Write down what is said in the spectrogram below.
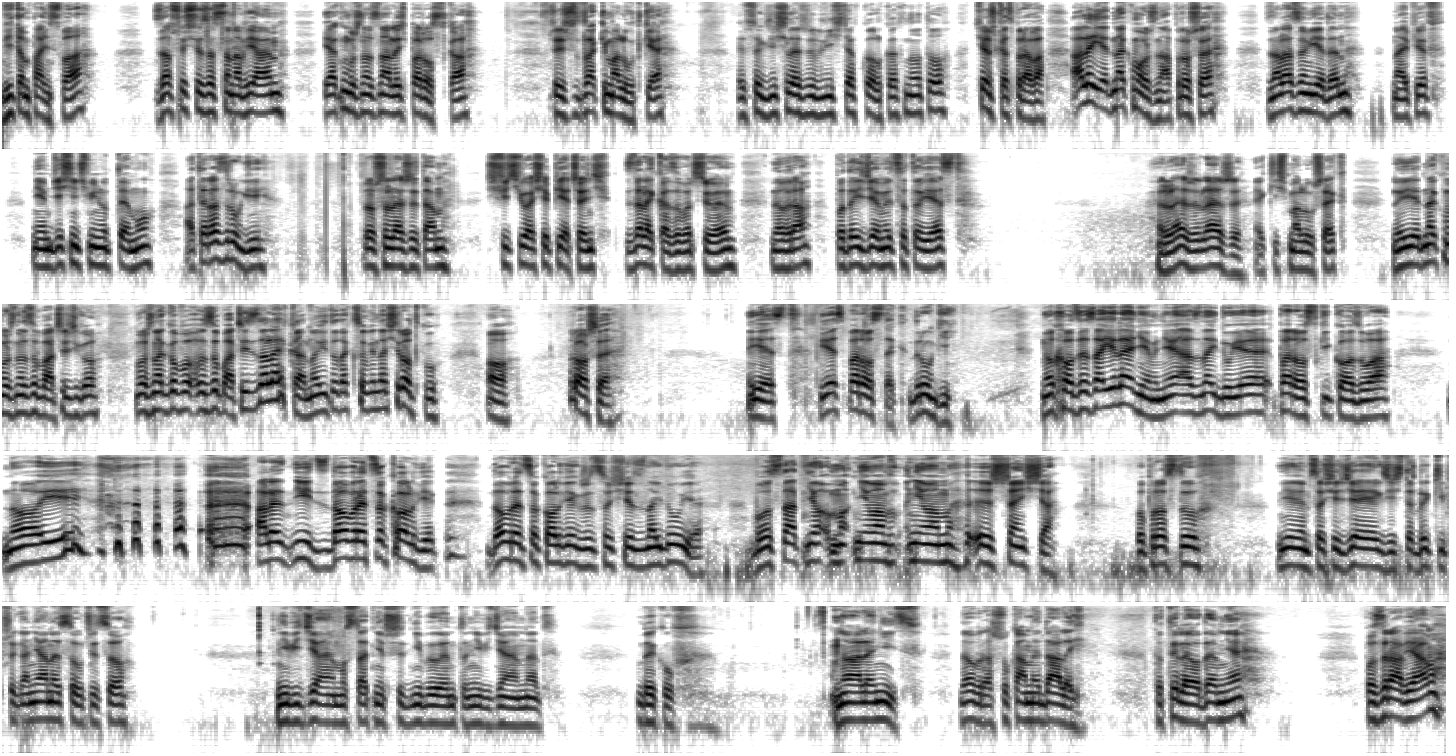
Witam Państwa. Zawsze się zastanawiałem, jak można znaleźć parostka. Przecież to takie malutkie. Jeszcze gdzieś leży w liściach, w kolkach, no to ciężka sprawa. Ale jednak można, proszę. Znalazłem jeden najpierw, nie wiem, 10 minut temu, a teraz drugi. Proszę, leży tam, świeciła się pieczęć. Z daleka zobaczyłem. Dobra, podejdziemy, co to jest. Leży, leży, jakiś maluszek. No i jednak można zobaczyć go, można go zobaczyć z daleka. No i to tak sobie na środku. O, proszę. Jest, jest parostek, drugi. No chodzę za jeleniem, nie? A znajduję parostki kozła. No i... Ale nic, dobre cokolwiek. Dobre cokolwiek, że coś się znajduje. Bo ostatnio nie mam, nie mam y, szczęścia. Po prostu nie wiem co się dzieje, gdzieś te byki przeganiane są czy co. Nie widziałem, ostatnie trzy dni byłem, to nie widziałem nad byków. No ale nic. Dobra, szukamy dalej. To tyle ode mnie. Pozdrawiam.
